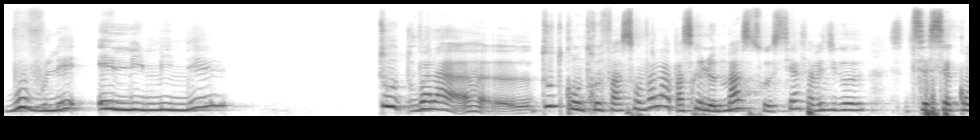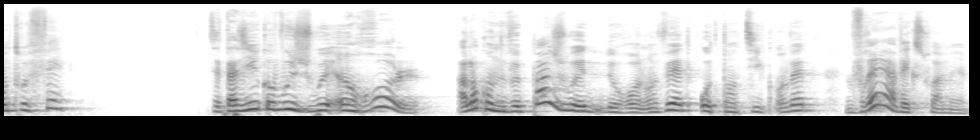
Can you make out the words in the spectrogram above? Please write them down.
vous voulez éliminer toute, voilà, euh, toute contrefaçon. Voilà, parce que le masque social, ça veut dire que c'est contrefait. C'est-à-dire que vous jouez un rôle, alors qu'on ne veut pas jouer de rôle, on veut être authentique, on veut être vrai avec soi-même.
